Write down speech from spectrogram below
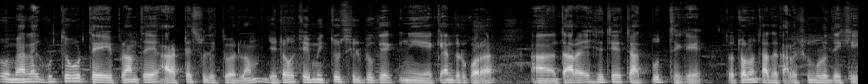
তো মেলায় ঘুরতে ঘুরতে এই প্রান্তে আর একটা স্কুল দেখতে পেলাম, যেটা হচ্ছে মৃত্যু শিল্পকে নিয়ে কেন্দ্র করা। তারা এসেছে চাঁদপুর থেকে। তো চলুন তাদের কালেকশনগুলো দেখি।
